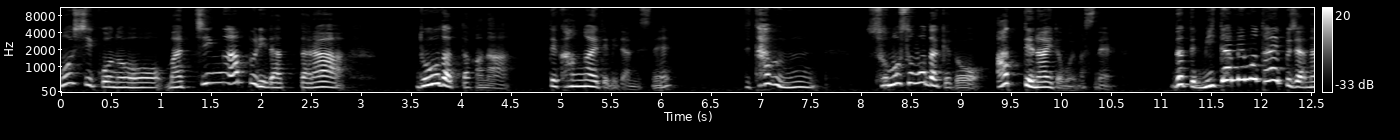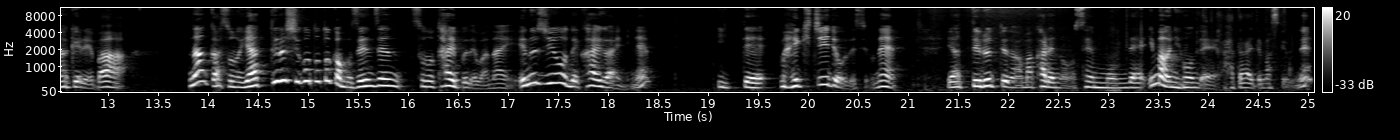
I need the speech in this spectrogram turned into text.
もしこのマッチングアプリだったら、どうだったかなって考えてみたんですね。で、多分、そもそもだけど、合ってないと思いますね。だって見た目もタイプじゃなければ、なんかそのやってる仕事とかも全然そのタイプではない。NGO で海外にね、行って、まあ、僻地医療ですよね。やってるっていうのはまあ彼の専門で、今は日本で働いてますけどね。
